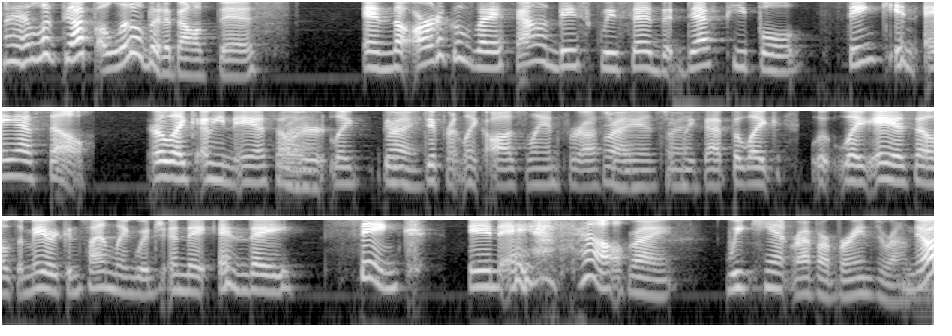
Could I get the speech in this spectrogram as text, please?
And I looked up a little bit about this, and the articles that I found basically said that deaf people think in ASL. Or like I mean ASL or like there's Right. different like Auslan for Australia right, Right, and stuff right. like that but like like ASL is American Sign Language and they and they think in ASL. Right. We can't wrap our brains around that. No,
